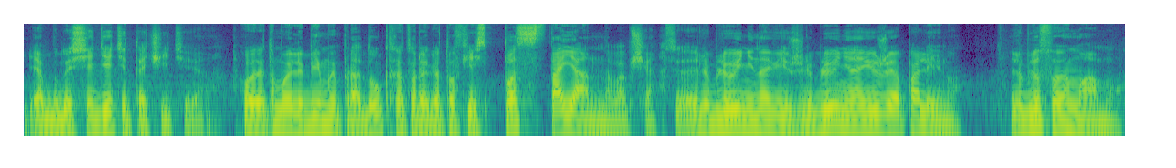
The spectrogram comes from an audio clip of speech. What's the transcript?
Я буду сидеть и точить ее. Вот это мой любимый продукт, который готов есть постоянно вообще. Люблю и ненавижу. Люблю и ненавижу я Полину. Люблю свою маму.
